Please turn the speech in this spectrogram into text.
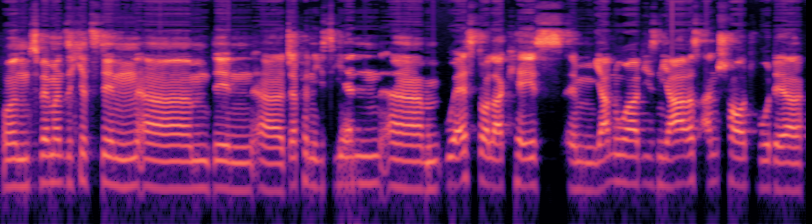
Und wenn man sich jetzt den, ähm, den äh, Japanese Yen ähm, US-Dollar Case im Januar diesen Jahres anschaut, wo der,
